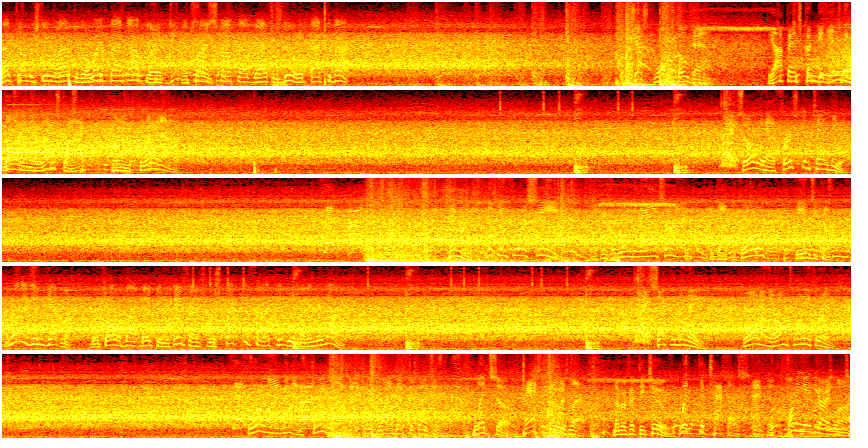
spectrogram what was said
That coverage team will have to go right back out there and try and stop that guy from doing it back to back. Just won't go down. The offense couldn't get anything going on their last drive, going three and out. So we have first and 10 here. Seam. Looking for room to the outside. He got the pull. Gains a couple. I know they didn't get much, but it's all about making the defense respect the fact that you're willing to run. Second and eight. Ball on their own 23. Four linemen and three linebackers lined up defensively. Bledsoe passes to his left. Number 52 with the tackles at the 28-yard line.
